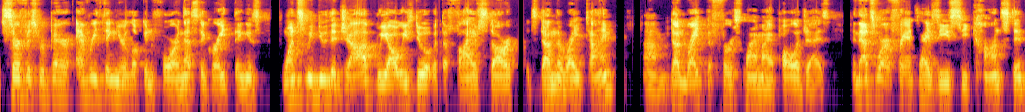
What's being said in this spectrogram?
surface repair, everything you're looking for. And that's the great thing is once we do the job, we always do it with a five star. It's done the right time um, done right the first time. I apologize. And that's where our franchisees see constant,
